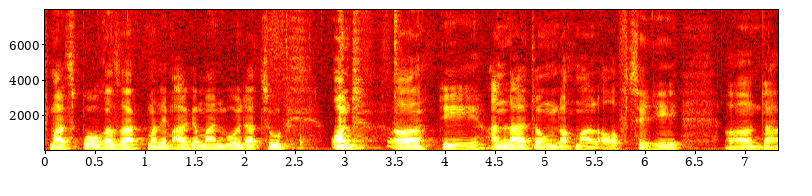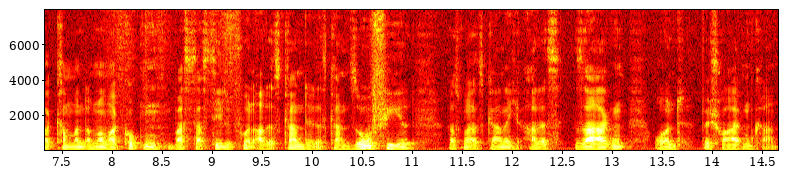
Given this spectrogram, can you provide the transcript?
Schmalzbohrer sagt man im Allgemeinen wohl dazu. Und äh, die Anleitung nochmal auf CD. Und da kann man dann nochmal gucken, was das Telefon alles kann, denn es kann so viel, dass man es gar nicht alles sagen und beschreiben kann.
